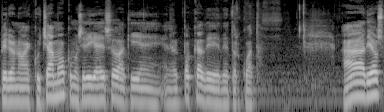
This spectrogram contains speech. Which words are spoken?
Pero nos escuchamos, como se diga eso, aquí en, el podcast de Torcuato. Adiós.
